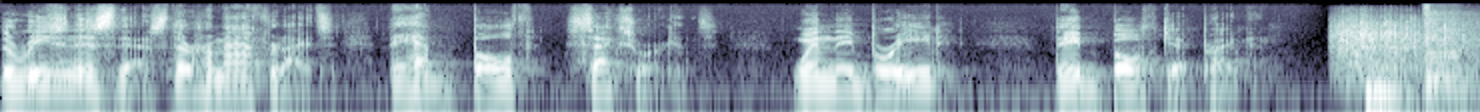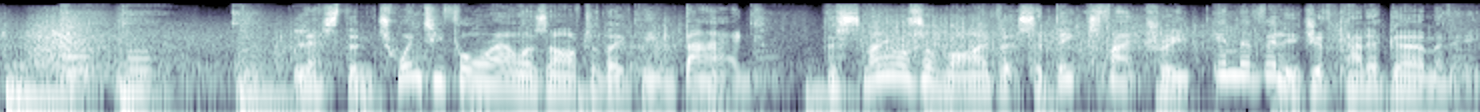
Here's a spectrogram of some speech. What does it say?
The reason is this they're hermaphrodites. They have both sex organs. When they breed, they both get pregnant. Less than 24 hours after they've been bagged, the snails arrive at Sadiq's factory in the village of Kadagermany.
